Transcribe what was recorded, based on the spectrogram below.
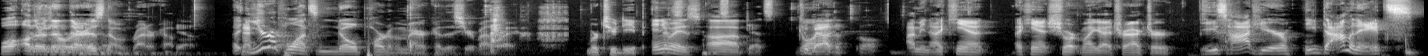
Well, other than no there Ryder is Cup. no Ryder Cup. Yeah. Uh, Europe year. wants no part of America this year. By the way, we're too deep. Anyways, uh, yeah, it's too bad ahead. that well, I mean, I can't, I can't short my guy Tractor. He's hot here. He dominates.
